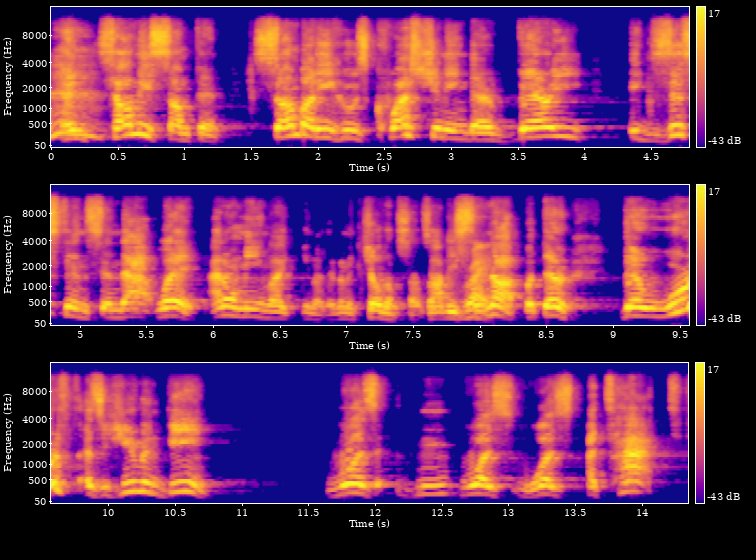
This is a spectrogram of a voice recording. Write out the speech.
And tell me something. Somebody who's questioning their very existence in that way. I don't mean like, you know, they're gonna kill themselves, obviously right. not, but their their worth as a human being was was was attacked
